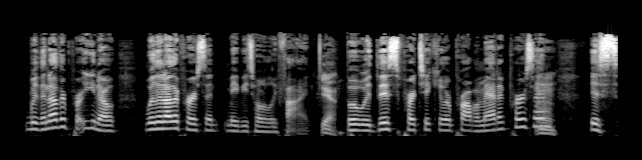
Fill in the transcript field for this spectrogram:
with another per, you know with another person maybe totally fine Yeah. but with this particular problematic person it's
